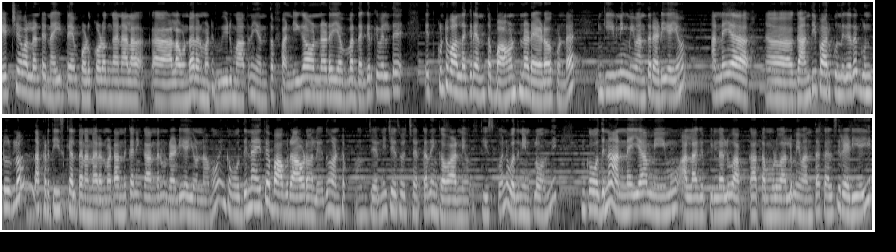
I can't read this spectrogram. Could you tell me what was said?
ఏడ్చే వాళ్ళంటే నైట్ టైం పడుకోవడం కానీ అలా అలా ఉండాలన్నమాట. వీడు మాత్రం ఎంత ఫన్నీగా ఉన్నాడో ఎవరి దగ్గరికి వెళ్తే ఎత్తుకుంటే వాళ్ళ దగ్గర ఎంత బాగుంటున్నాడో ఏడవకుండా ఇంక ఈవినింగ్ మేమంతా రెడీ అయ్యాం. అన్నయ్య గాంధీ పార్క్ ఉంది కదా గుంటూరులో అక్కడ తీసుకెళ్తానన్నారనమాట అందుకని ఇంకా అందరం రెడీ అయి ఉన్నాము. ఇంకా వదిన అయితే బాబు రావడం లేదు. అంటే జర్నీ చేసి వచ్చారు కదా ఇంకా వాడిని తీసుకొని వదిన ఇంట్లో ఉంది. ఇంకా వదిన అన్నయ్య మేము అలాగే పిల్లలు అక్క తమ్ముడు వాళ్ళు మేమంతా కలిసి రెడీ అయ్యి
